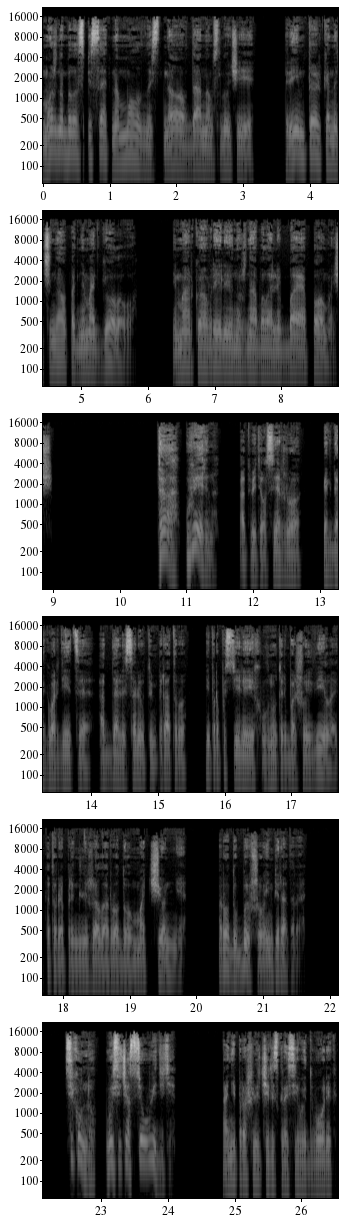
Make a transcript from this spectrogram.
Можно было списать на молодость, но в данном случае Рим только начинал поднимать голову, и Марку Аврелию нужна была любая помощь. «Да, уверен», — ответил Сержо, когда гвардейцы отдали салют императору и пропустили их внутрь большой виллы, которая принадлежала роду Мачонни, роду бывшего императора. «Секунду, вы сейчас все увидите». Они прошли через красивый дворик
